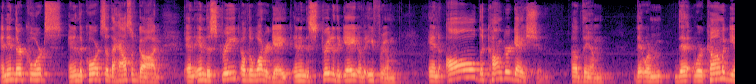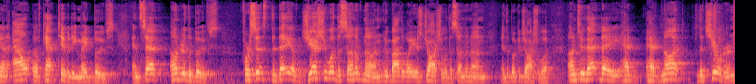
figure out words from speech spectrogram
and in their courts, and in the courts of the house of God, and in the street of the water gate, and in the street of the gate of Ephraim and all the congregation of them that were that were come again out of captivity made booths and sat under the booths. For since the day of Jeshua the son of Nun, who by the way is Joshua the son of Nun in the book of Joshua, unto that day had had not the children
